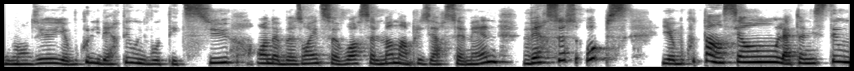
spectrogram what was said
mon Dieu, il y a beaucoup de liberté au niveau de tes tissus, on a besoin de se voir seulement dans plusieurs semaines, versus Oups, il y a beaucoup de tension, la tonicité au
